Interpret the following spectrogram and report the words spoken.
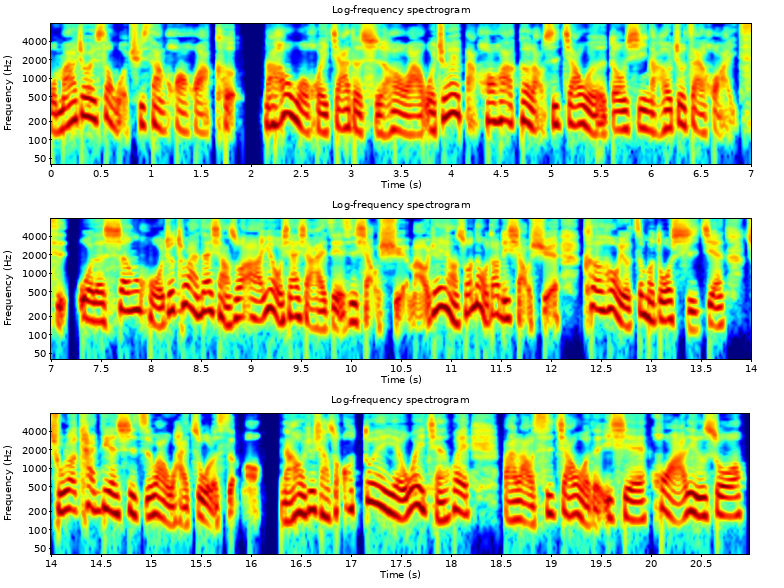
我妈就会送我去上画画课。然后我回家的时候啊，我就会把画画课老师教我的东西，然后就再画一次。我的生活就突然在想说啊，因为我现在小孩子也是小学嘛，我就想说，那我到底小学课后有这么多时间，除了看电视之外，我还做了什么？然后我就想说，哦，对耶，我以前会把老师教我的一些画，例如说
